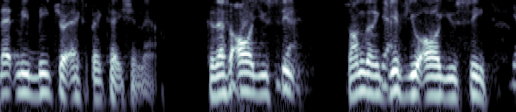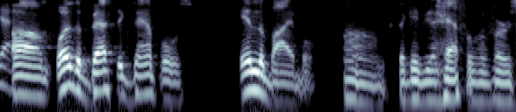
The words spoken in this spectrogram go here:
let me meet your expectation now, because that's all you see. Yes. So I'm going to Yes. give you all you see. Yes. Um, one of the best examples in the Bible, because I gave you a half of a verse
